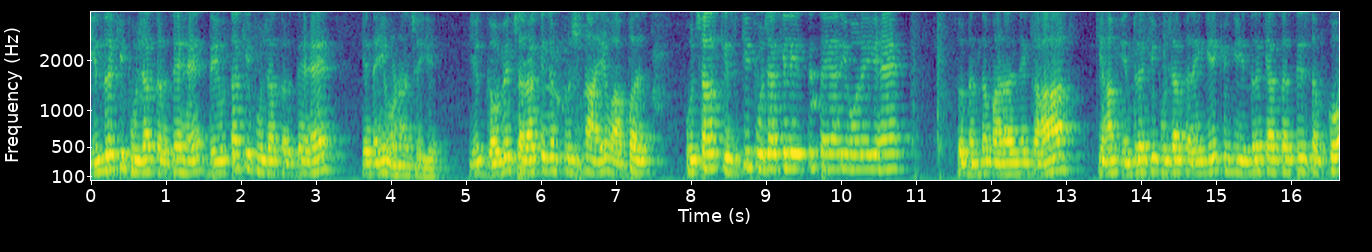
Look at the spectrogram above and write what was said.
इंद्र की पूजा करते हैं, देवता की पूजा करते हैं, ये नहीं होना चाहिए। ये गव्य चरा के जब कृष्ण आए वापस, पूछा, किसकी पूजा के लिए इतनी तैयारी हो रही है? तो नंद महाराज ने कहा कि हम इंद्र की पूजा करेंगे, क्योंकि इंद्र क्या करते सबको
